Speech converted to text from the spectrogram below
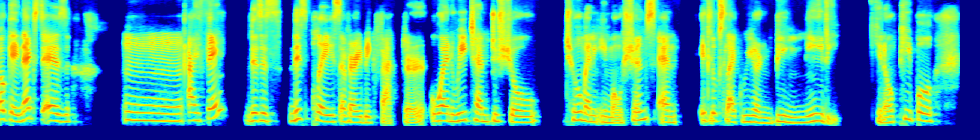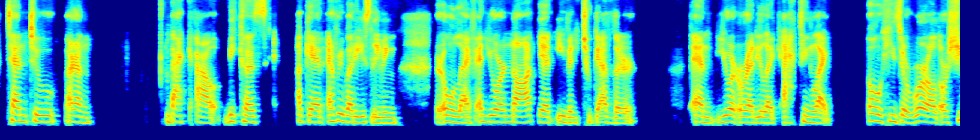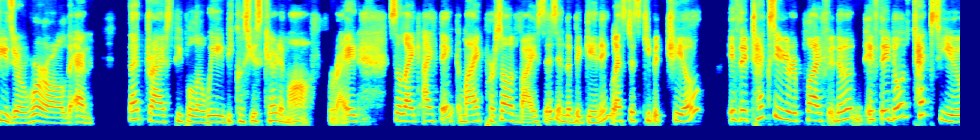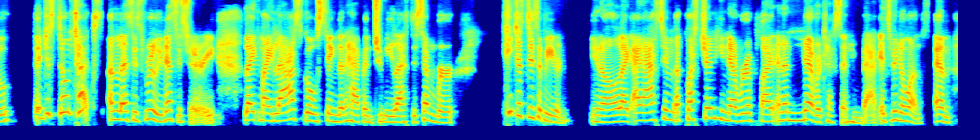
Okay, next is um, I think this is this plays a very big factor when we tend to show too many emotions and it looks like we are being needy. You know, people tend to parang back out because again, everybody is living their own life and you're not yet even together and you're already like acting like, oh, he's your world or she's your world. And that drives people away because you scare them off, right? So, like, I think my personal advice is in the beginning, let's just keep it chill. If they text you, you reply. If they don't, if they don't text you, then just don't text unless it's really necessary. Like my last ghosting that happened to me last December, he just disappeared. You know, like I asked him a question, he never replied, and I never texted him back. It's been a month, and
